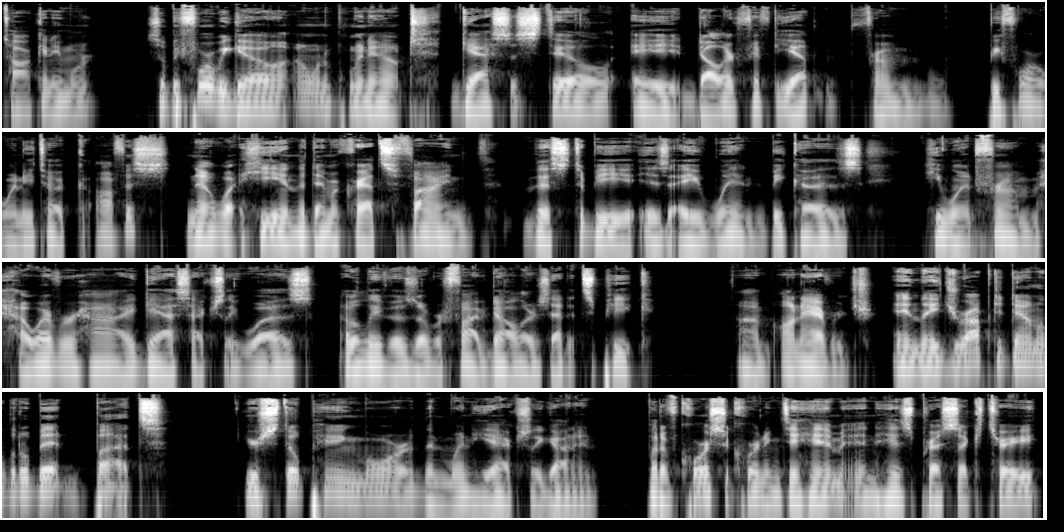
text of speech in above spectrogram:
talk anymore. So before we go, I want to point out gas is still a dollar fifty up from before when he took office. Now, what he and the Democrats find this to be is a win because he went from however high gas actually was. I believe it was over $5 at its peak um, on average. And they dropped it down a little bit, but you're still paying more than when he actually got in. But of course, according to him and his press secretary,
